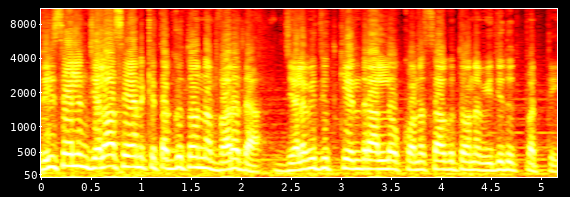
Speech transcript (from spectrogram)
శ్రీశైలం జలాశయానికి తగ్గుతోన్న వరద జల విద్యుత్ కేంద్రాల్లో కొనసాగుతోన్న విద్యుదుత్పత్తి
